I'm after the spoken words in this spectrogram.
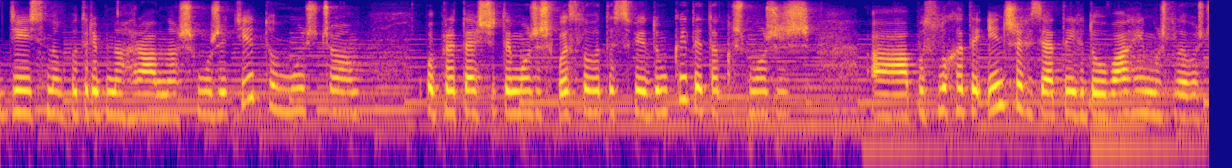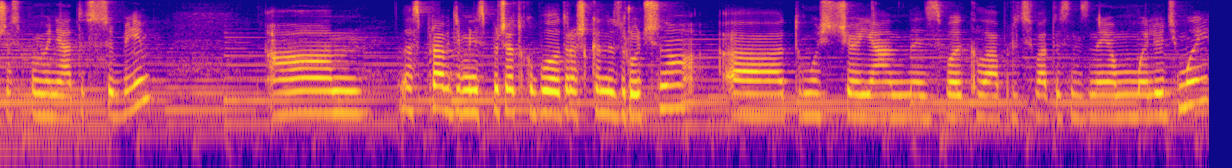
дійсно потрібна гра в нашому житті, тому що, попри те, що ти можеш висловити свої думки, ти також можеш послухати інших, взяти їх до уваги і, можливо, щось поміняти в собі. А, насправді мені спочатку було трошки незручно, а, тому що я не звикла працювати з незнайомими людьми,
